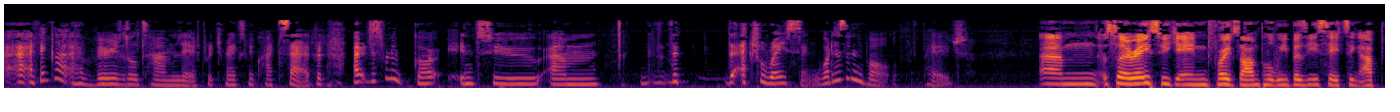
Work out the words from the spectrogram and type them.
I, I think I have very little time left, which makes me quite sad. But I just want to go into um, the the actual racing. What does it involve, Paige? Um, so race weekend, for example, we're busy setting up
